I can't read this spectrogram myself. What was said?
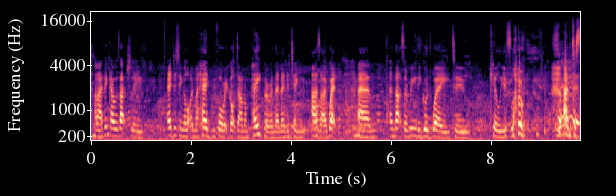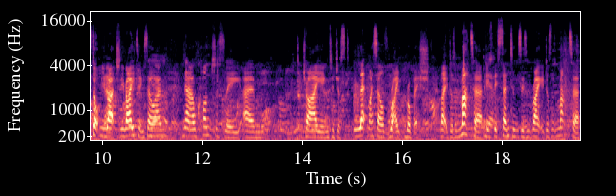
and I think I was actually editing a lot in my head before it got down on paper, and then editing as I went. Um, and that's a really good way to kill your flow and to stop you Yeah. actually writing. So Yeah. I'm now consciously. Um, trying to just let myself write rubbish. Like it doesn't matter Yeah. if this sentence isn't right, it doesn't matter.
